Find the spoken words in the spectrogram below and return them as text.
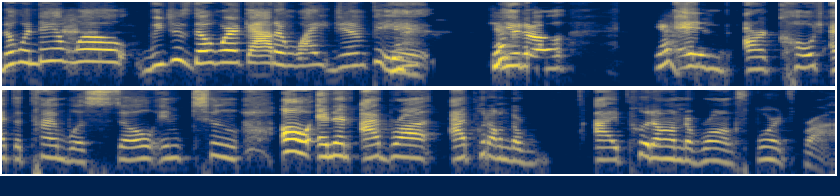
Knowing damn well we just don't work out in white gym pants. Yeah. You know? Yeah. And our coach at the time was so in tune. Oh, and then I brought I put on the I put on the wrong sports bra.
